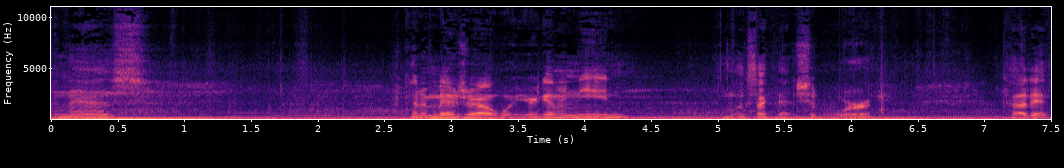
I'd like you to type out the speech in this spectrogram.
and this, kind of measure out what you're gonna need. It looks like that should work. Cut it.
